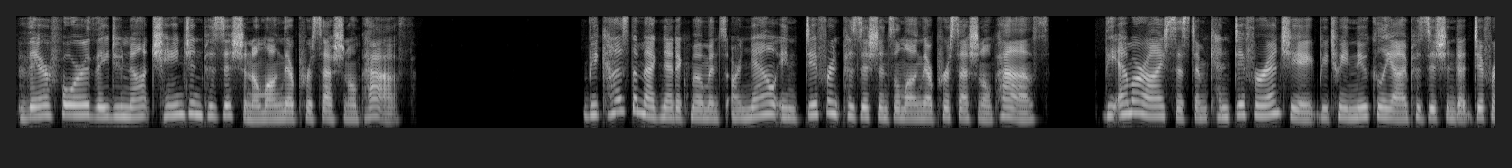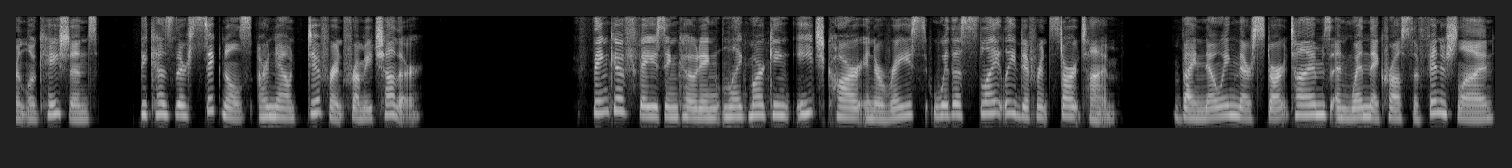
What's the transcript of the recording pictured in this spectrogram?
Therefore, they do not change in position along their precessional path. Because the magnetic moments are now in different positions along their precessional paths, the MRI system can differentiate between nuclei positioned at different locations because their signals are now different from each other. Think of phase encoding like marking each car in a race with a slightly different start time. By knowing their start times and when they cross the finish line,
